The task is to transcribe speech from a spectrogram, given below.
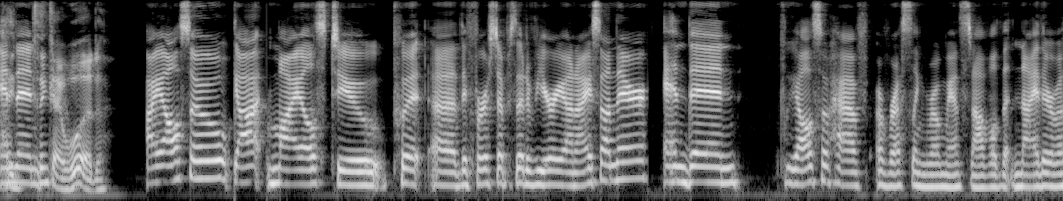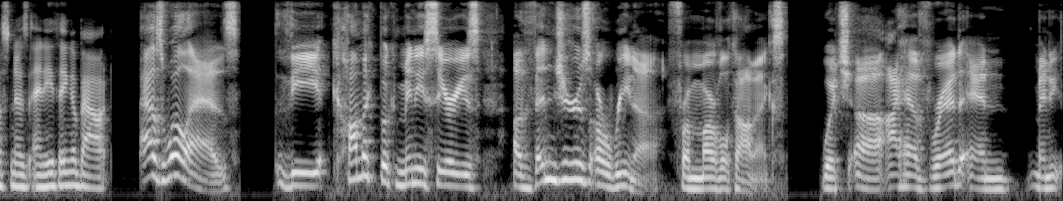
And I then think I would. I also got Miles to put uh, the first episode of Yuri on Ice on there. And then we also have a wrestling romance novel that neither of us knows anything about. As well as the comic book miniseries Avengers Arena from Marvel Comics, which uh, I have read and many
